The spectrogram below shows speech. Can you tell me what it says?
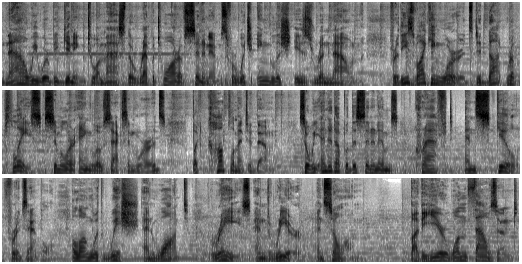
Now we were beginning to amass the repertoire of synonyms for which English is renowned. For these Viking words did not replace similar Anglo Saxon words, but complemented them. So we ended up with the synonyms craft and skill, for example, along with wish and want, raise and rear, and so on. By the year 1000,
